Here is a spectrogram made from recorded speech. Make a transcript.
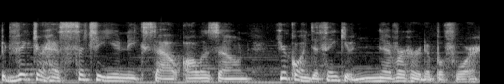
But Victor has such a unique style all his own, you're going to think you've never heard it before.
